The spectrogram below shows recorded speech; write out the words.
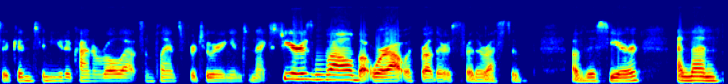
to continue to kind of roll out some plans for touring into next year as well. But we're out with Brothers for the rest of, of this year. And then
